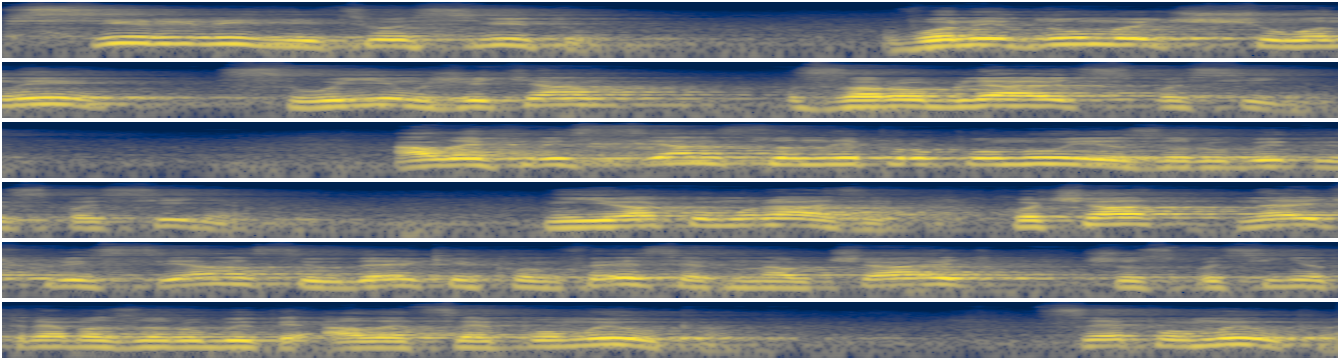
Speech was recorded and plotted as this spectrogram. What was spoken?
Всі релігії цього світу, вони думають, що вони своїм життям заробляють спасіння. Але християнство не пропонує заробити спасіння. Ні в якому разі. Хоча навіть в християнстві в деяких конфесіях навчають, що спасіння треба заробити, але це помилка. Це помилка.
